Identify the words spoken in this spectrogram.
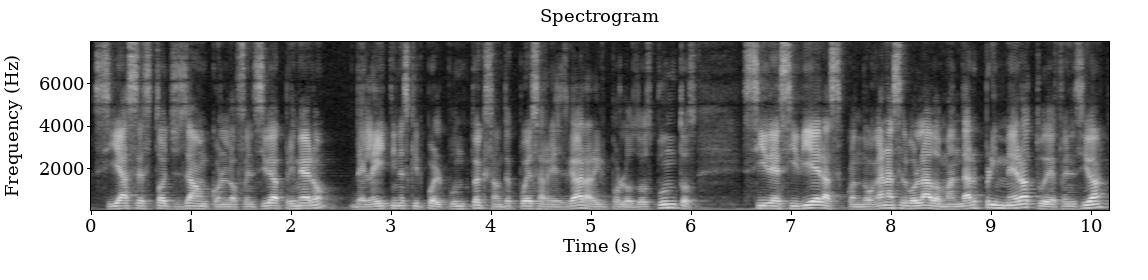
si haces touchdown con la ofensiva primero, de ley tienes que ir por el punto extra, no te puedes arriesgar a ir por los dos puntos. Si decidieras cuando ganas el volado mandar primero a tu defensiva,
